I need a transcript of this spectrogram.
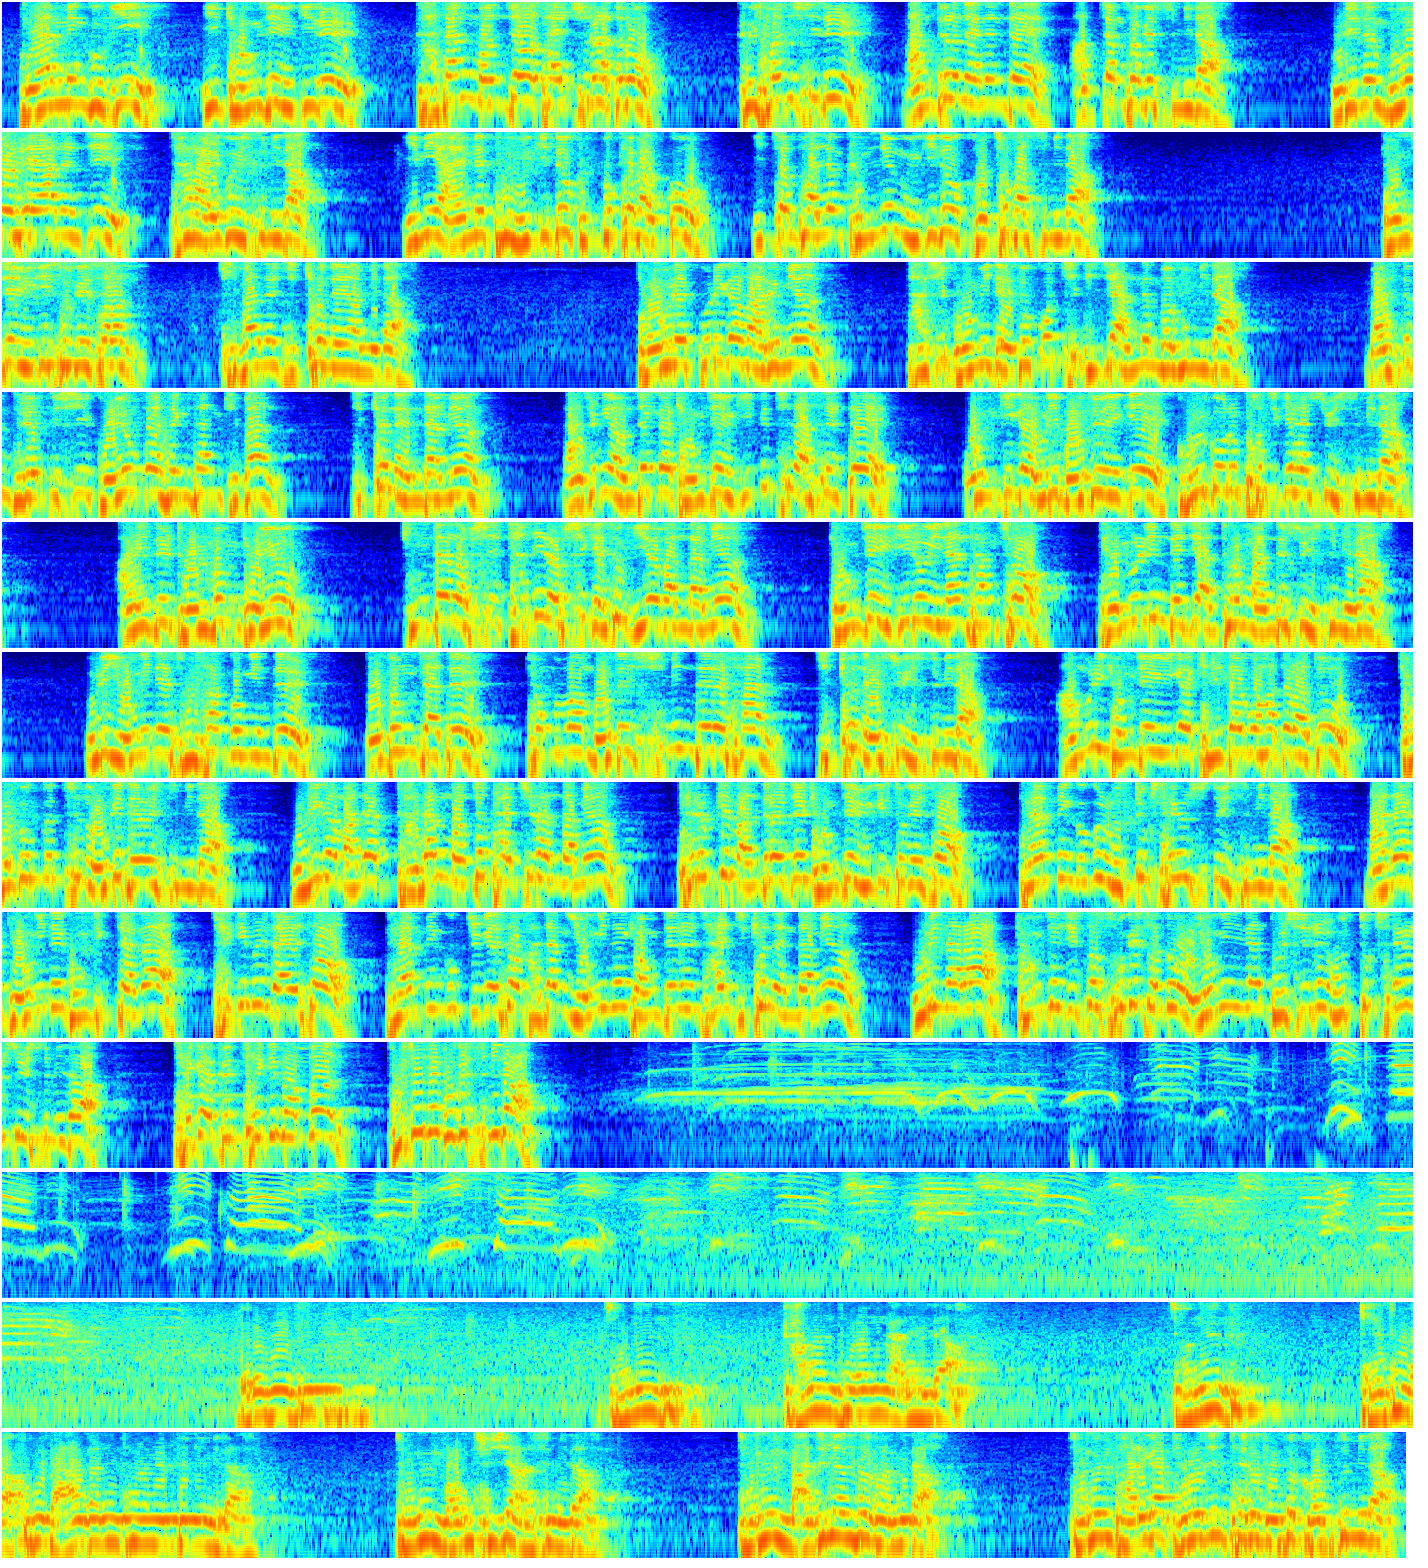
대한민국이 이 경제 위기를 가장 먼저 탈출하도록 그 현실을 만들어내는데 앞장서겠습니다. 우리는 무엇을 해야 하는지 잘 알고 있습니다. 이미 IMF 위기도 극복해봤고 2008년 금융 위기도 거쳐봤습니다. 경제 위기 속에선 기반을 지켜내야 합니다. 겨울에 뿌리가 마르면 다시 봄이 돼도 꽃이 피지 않는 법입니다. 말씀드렸듯이 고용과 생산 기반 지켜낸다면 나중에 언젠가 경제 위기 끝이 났을 때 온기가 우리 모두에게 골고루 퍼지게 할 수 있습니다. 아이들 돌봄 교육 중단 없이 차질 없이 계속 이어간다면 경제 위기로 인한 상처 대물림 되지 않도록 만들 수 있습니다. 우리 용인의 소상공인들, 노동자들, 평범한 모든 시민들의 삶 지켜낼 수 있습니다. 아무리 경제 위기가 길다고 하더라도 결국 끝은 오게 되어 있습니다. 우리가 만약 가장 먼저 탈출한다면 새롭게 만들어질 경제 위기 속에서 대한민국을 우뚝 세울 수도 있습니다. 만약 용인의 공직자가 책임을 다해서 대한민국 중에서 가장 용인의 경제를 잘 지켜낸다면 우리나라 경제 질서 속에서도 용인이라는 도시를 우뚝 세울 수 있습니다. 제가 그 책임 한번 도전해 보겠습니다. 이타리 이타리 이타리 여러분, 저는 강한 사람은 아닙니다. 저는 계속 앞으로 나아가는 사람일 뿐입니다. 저는 멈추지 않습니다. 저는 맞으면서 갑니다. 저는 다리가 부러진 채로 계속 걷습니다.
